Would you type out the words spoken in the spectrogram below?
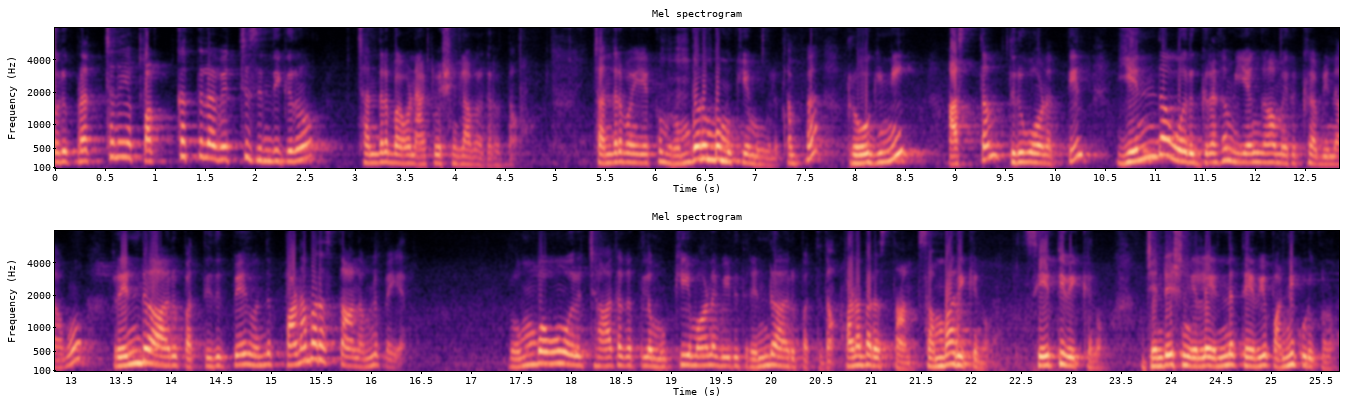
ஒரு பிரச்சனையை பக்கத்தில் வச்சு சிந்திக்கிறதும் சந்திர பகவான் ஆக்டிவேஷன் இல்லாமல் இருக்கிறது தான். சந்திர இயக்கம் ரொம்ப ரொம்ப முக்கியம் உங்களுக்கு. அப்போ ரோகிணி அஸ்தம் திருவோணத்தில் எந்த ஒரு கிரகம் இயங்காமல் இருக்குது அப்படின்னாவும் ரெண்டு ஆறு பத்து இதுக்கு பேர் வந்து பணபரஸ்தானம்னு பெயர். ரொம்பவும் ஒரு ஜாதகத்தில் முக்கியமான வீடு ரெண்டு ஆறு பத்து தான். பணபரஸ்தானம் சம்பாதிக்கணும் சேர்த்தி வைக்கணும். ஜென்ரேஷன் எல்லாம் என்ன தேவையோ பண்ணி கொடுக்கணும்.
